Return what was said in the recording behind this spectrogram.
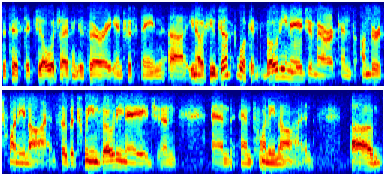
statistic, Jill, which I think is very interesting. Uh, you know, if you just look at voting age Americans under 29, so between voting age and and and 29, um,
